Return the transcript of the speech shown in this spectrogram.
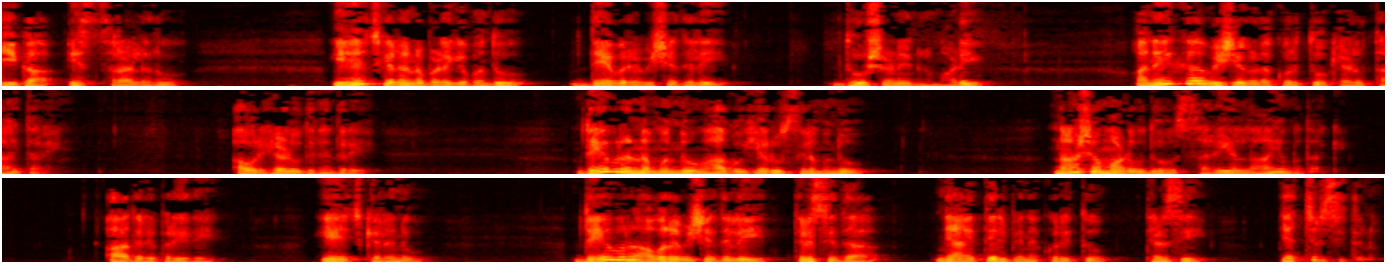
ಈಗ ಇಸ್ರಾಲರು ಯಹೆಜ್ಕೆಲನ ಬಳಿಗೆ ಬಂದು ದೇವರ ವಿಷಯದಲ್ಲಿ ದೂಷಣೆಯನ್ನು ಮಾಡಿ ಅನೇಕ ವಿಷಯಗಳ ಕುರಿತು ಕೇಳುತ್ತಾ ಇದ್ದಾರೆ. ಅವರು ಹೇಳುವುದೇನೆಂದರೆ, ದೇವರ ನಮ್ಮನ್ನು ಹಾಗೂ ಯರುಸೆಲಮನ್ನು ನಾಶ ಮಾಡುವುದು ಸರಿಯಲ್ಲ ಎಂಬುದಾಗಿ. ಆದರೆ ಪ್ರಿಯರೇ ಎಚ್ ಕೆಲನು ದೇವರ ಅವರ ವಿಷಯದಲ್ಲಿ ತಿಳಿಸಿದ ನ್ಯಾಯ ತೀರ್ಪಿನ ಕುರಿತು ತಿಳಿಸಿ ಎಚ್ಚರಿಸಿದನು.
